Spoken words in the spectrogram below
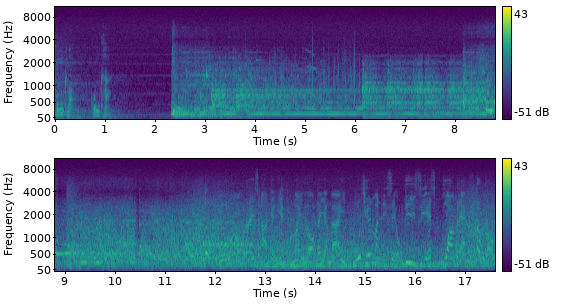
คุ้มครองคุ้มค่า ไม่ลองได้ยังไงหัวเชื้อน้ำมันดีเซล DCS ความแรงที่ต้องลอง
